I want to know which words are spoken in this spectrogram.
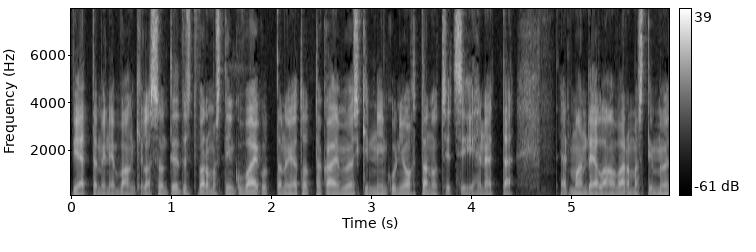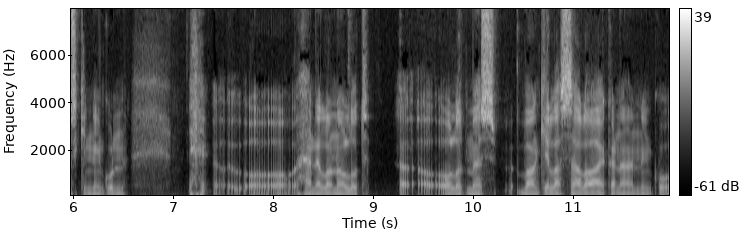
viettäminen vankilassa on tietysti varmasti niin kuin vaikuttanut ja totta kai myöskin niin kuin johtanut sit siihen, että, että Mandela on varmasti myöskin niin kuin, hänellä on ollut ollut myös vankilassa olo aikanaan niin kuin,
